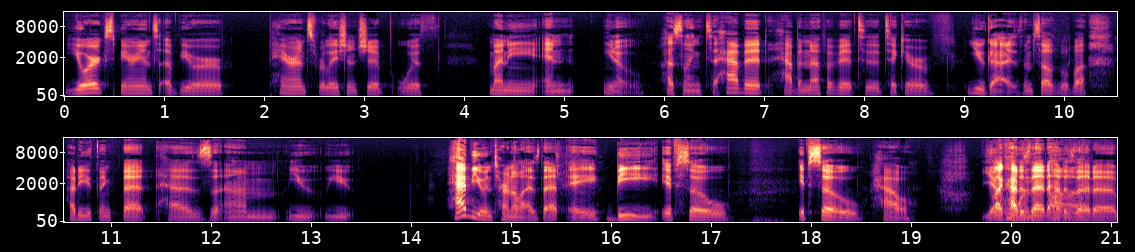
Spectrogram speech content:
your experience of your parents' relationship with money and you know hustling to have it, have enough of it to take care of you guys themselves, blah blah. How do you think that has um you you have you internalized that? A B if so if so, how? yeah like how does that how does uh, that uh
